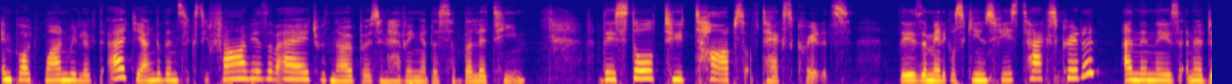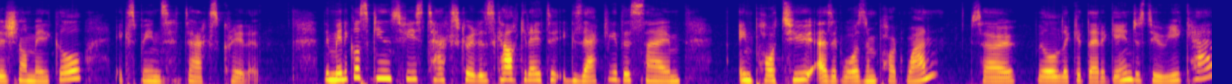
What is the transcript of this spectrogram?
in part one, we looked at younger than 65 years of age with no person having a disability. There's still two types of tax credits there's a medical schemes fees tax credit, and then there's an additional medical expense tax credit. The medical schemes fees tax credit is calculated exactly the same in part two as it was in part one. So we'll look at that again just to recap.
